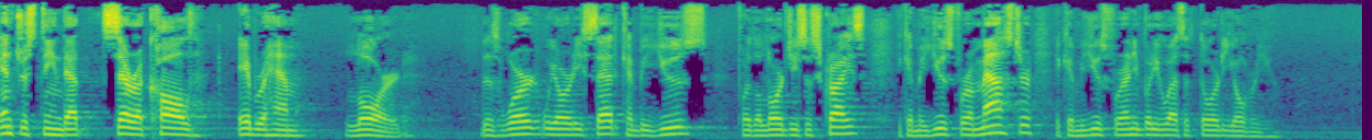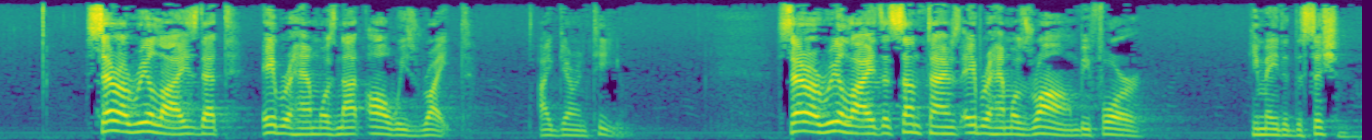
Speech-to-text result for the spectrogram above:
Interesting that Sarah called Abraham Lord. This word, we already said, can be used for the Lord Jesus Christ. It can be used for a master. It can be used for anybody who has authority over you. Sarah realized that Abraham was not always right. I guarantee you. Sarah realized that sometimes Abraham was wrong before he made the decision.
